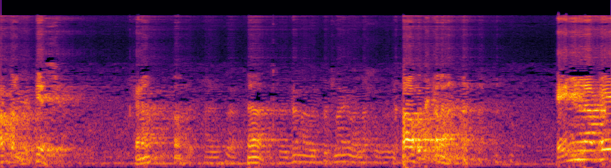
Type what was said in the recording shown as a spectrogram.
عقل میں تیز شو کنا کنا ان فی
